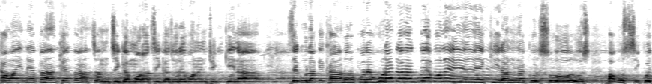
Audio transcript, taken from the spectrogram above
খাওয়াই নেতা, খেতা, চামচিকা মরাচিকা জোরে বলেন ঠিক কিনা? যেগুলাকে খাওয়ানোর পরে ওরা ডাক দিয়ে বলে, কি রান্না করছোস? বাবুসি কই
